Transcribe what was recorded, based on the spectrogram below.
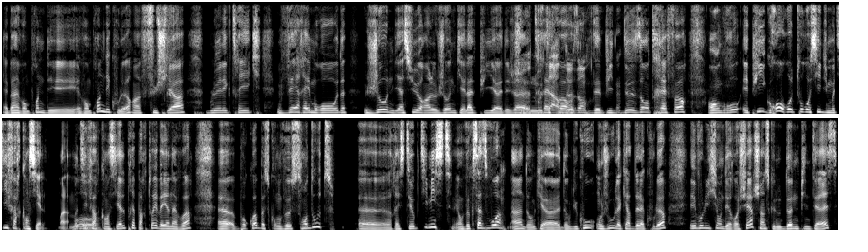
eh ben, vont prendre des, vont prendre des couleurs, hein, fuchsia, bleu électrique, vert émeraude, jaune, bien sûr, hein, le jaune qui est là depuis euh, déjà Jaune très moutarde, fort, deux ans. depuis deux ans très fort. En gros, et puis gros retour aussi du motif arc-en-ciel. Voilà, motif Oh. arc-en-ciel. Prépare-toi, il va y en avoir. Euh, pourquoi? Parce qu'on veut sans doute euh, rester optimiste, mais on veut que ça se voit. Hein, donc, euh, donc du coup, on joue la carte de la couleur. Évolution des recherches, hein, ce que nous donne Pinterest.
